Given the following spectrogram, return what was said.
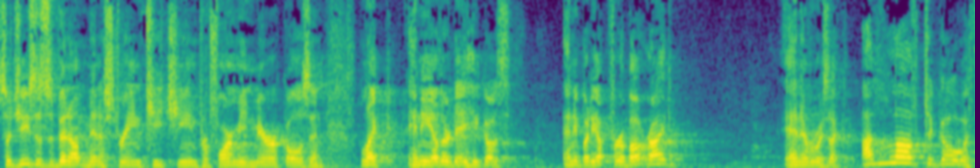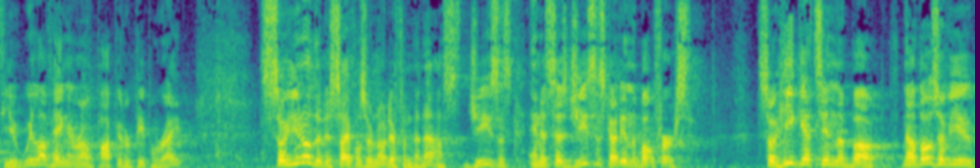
So Jesus has been out ministering, teaching, performing miracles, and like any other day, he goes, Anybody up for a boat ride? And everybody's like, I'd love to go with you. We love hanging around with popular people, right? So you know the disciples are no different than us. Jesus, and it says Jesus got in the boat first. So he gets in the boat. Now, those of you,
